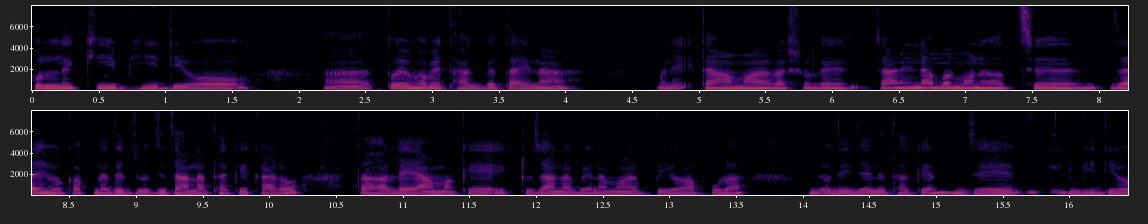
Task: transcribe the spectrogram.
করলে কি ভিডিও তো এভাবে থাকবে, তাই না? মানে এটা আমার আসলে জানি না, আবার মনে হচ্ছে যাই হোক আপনাদের যদি জানা থাকে কারও, তাহলে আমাকে একটু জানাবেন আমার প্রিয় আপুরা। যদি জেনে থাকেন যে ভিডিও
